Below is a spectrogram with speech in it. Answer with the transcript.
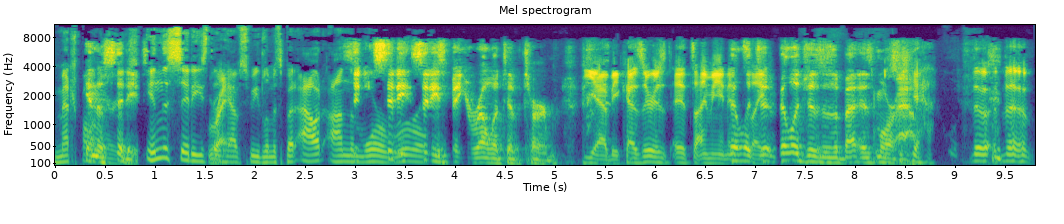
metropolitan In the areas. cities. In the cities, they Right. have speed limits, but out on the city, more city, rural, cities being a relative term. Yeah, because there's it's. I mean, it's Village, like villages is a bit, is more apt. Yeah. The the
